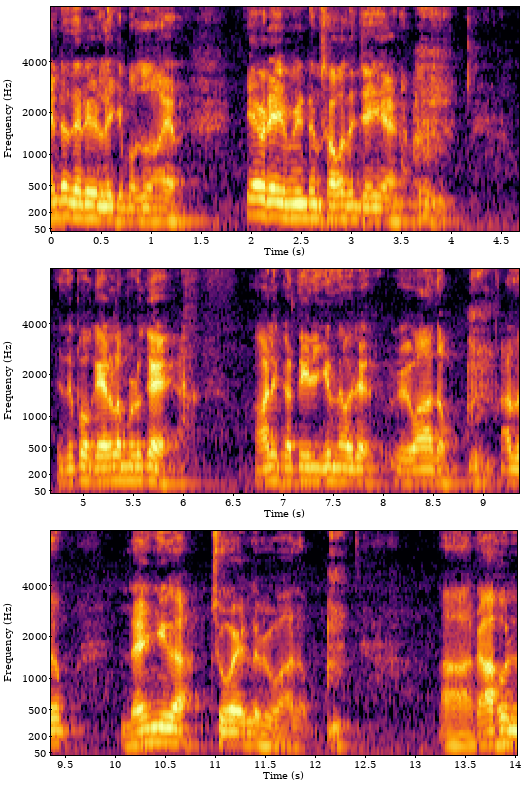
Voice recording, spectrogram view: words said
എന്റെ നിരകളിലേക്ക് മധു നായർ. ഏവരെയും വീണ്ടും സ്വാഗതം ചെയ്യുകയാണ്. ഇതിപ്പോൾ കേരളം മുഴുക്കെ ആളിക്കത്തിയിരിക്കുന്ന ഒരു വിവാദം. അത് ലൈംഗിക ചുവയുള്ള വിവാദം. രാഹുൽ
